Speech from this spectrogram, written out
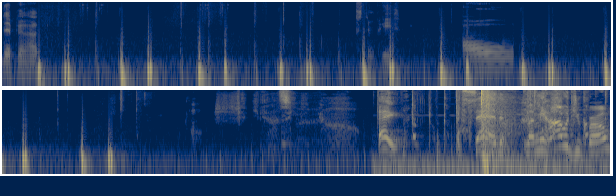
Dipping hut. Rest in peace. Oh. Hey, I said, let me hide with you, bro.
